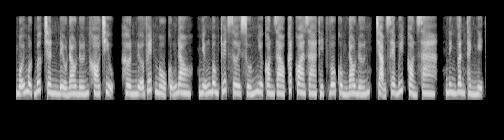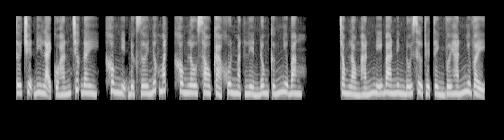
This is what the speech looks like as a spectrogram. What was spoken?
Mỗi một bước chân đều đau đớn khó chịu, hơn nữa vết mổ cũng đau, những bông tuyết rơi xuống như con dao cắt qua da thịt vô cùng đau đớn, chạm xe buýt còn xa, Ninh Vân Thành nghĩ tới chuyện đi lại của hắn trước đây, không nhịn được rơi nước mắt, không lâu sau cả khuôn mặt liền đông cứng như băng. Trong lòng hắn nghĩ ba Ninh đối xử tuyệt tình với hắn như vậy,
